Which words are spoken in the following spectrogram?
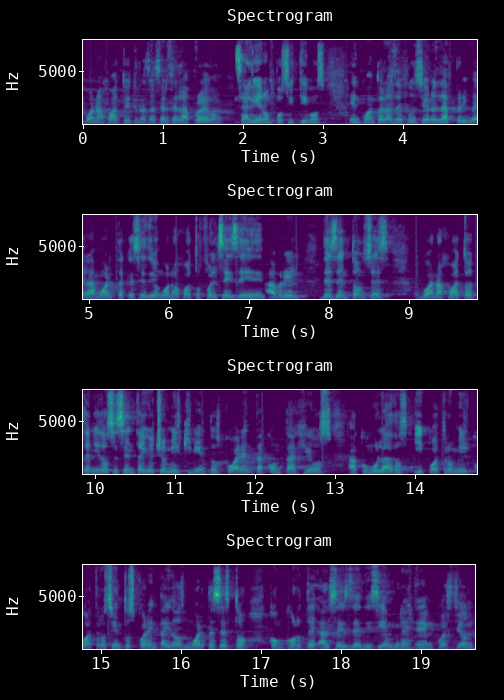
Guanajuato y tras hacerse la prueba salieron positivos. En cuanto a las defunciones, la primera muerte que se dio en Guanajuato fue el 6 de abril. Desde entonces, Guanajuato ha tenido 68.540 contagios acumulados y 4.442 muertes. Esto con corte al 6 de diciembre en cuestión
